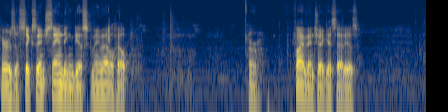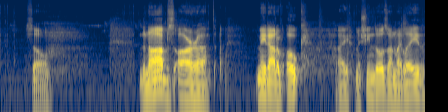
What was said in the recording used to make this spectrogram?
Here's a six inch sanding disc. Maybe that'll help. Or five inch, I guess that is. So the knobs are uh, made out of oak. I machined those on my lathe.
